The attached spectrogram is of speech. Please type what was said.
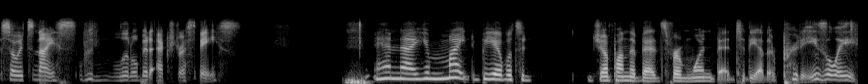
so it's nice with a little bit of extra space. And uh, you might be able to jump on the beds from one bed to the other pretty easily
